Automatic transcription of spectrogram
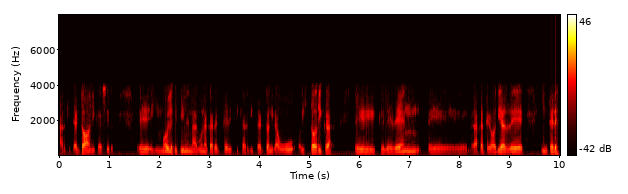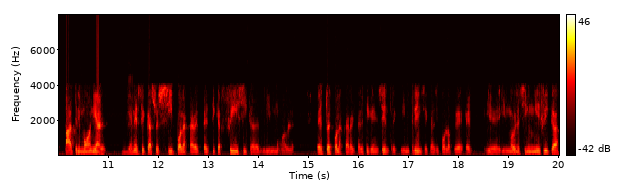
arquitectónica, es decir, eh, inmuebles que tienen alguna característica arquitectónica u histórica eh, que le den eh, la categoría de interés patrimonial, que en ese caso es sí por las características físicas del inmueble. Esto es por las características intrínsecas y por lo que el inmueble significa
